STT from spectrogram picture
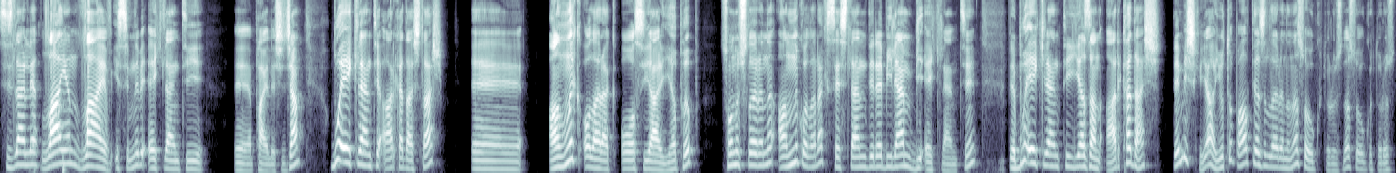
sizlerle Lion Live isimli bir eklentiyi e, paylaşacağım. Bu eklenti arkadaşlar e, anlık olarak OCR yapıp sonuçlarını anlık olarak seslendirebilen bir eklenti. Ve bu eklentiyi yazan arkadaş demiş ki ya YouTube altyazılarını nasıl okuturuz, nasıl okuturuz?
